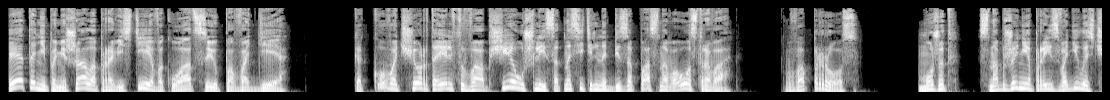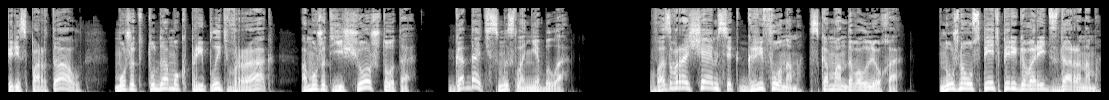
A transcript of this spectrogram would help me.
это не помешало провести эвакуацию по воде. Какого черта эльфы вообще ушли с относительно безопасного острова? Вопрос. Может, снабжение производилось через портал, может, туда мог приплыть враг, а может, еще что-то? Гадать смысла не было. «Возвращаемся к грифонам», — скомандовал Леха. «Нужно успеть переговорить с Дараном».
